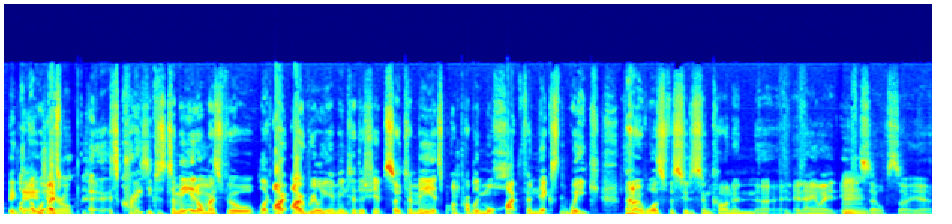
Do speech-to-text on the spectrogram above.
Big day I- in general. Uh, it's crazy because to me it almost feel like I, I really am into the ship so to me it's i'm probably more hyped for next week than i was for citizencon and uh, and, and ai Mm. itself so yeah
